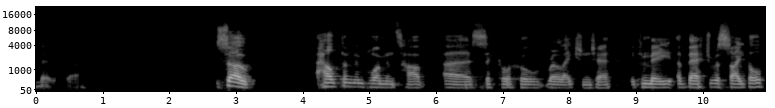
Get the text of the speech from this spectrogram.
There we go. So, health and employment have a cyclical relationship. It can be a virtuous cycle.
